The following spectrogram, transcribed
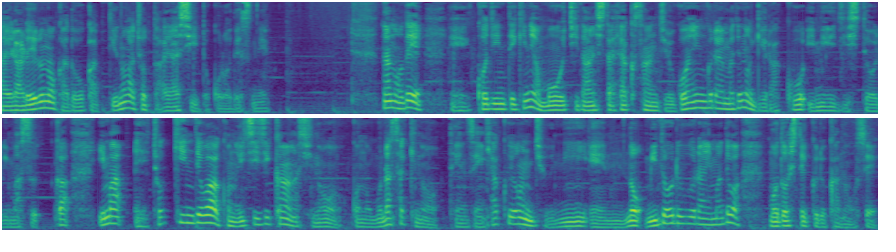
えられるのかどうかっていうのがちょっと怪しいところですね。なので、えー、個人的にはもう一段下135円ぐらいまでの下落をイメージしておりますが、今、えー、直近ではこの1時間足のこの紫の点線142円のミドルぐらいまでは戻してくる可能性。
